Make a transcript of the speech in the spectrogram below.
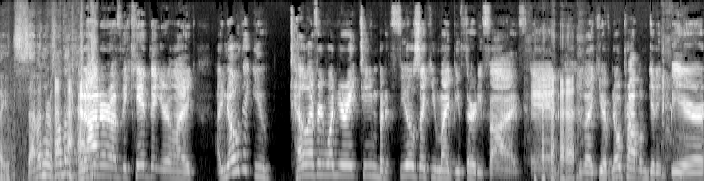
Like it's seven or something? In honor of the kid that you're like, I know that you tell everyone you're 18, but it feels like you might be 35. And like you have no problem getting beer.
